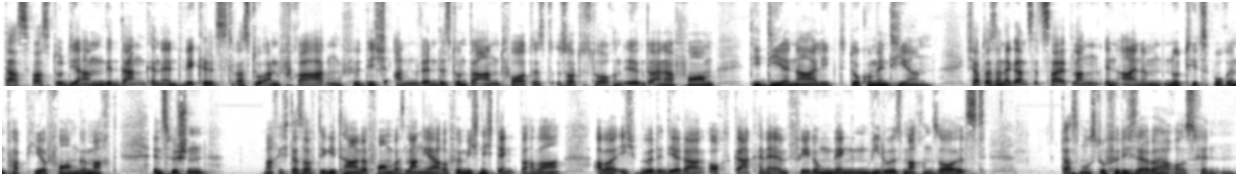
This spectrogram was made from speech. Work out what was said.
das, was du dir an Gedanken entwickelst, was du an Fragen für dich anwendest und beantwortest, solltest du auch in irgendeiner Form, die dir naheliegt, dokumentieren. Ich habe das eine ganze Zeit lang in einem Notizbuch in Papierform gemacht. Inzwischen mache ich das auf digitale Form, was lange Jahre für mich nicht denkbar war. Aber ich würde dir da auch gar keine Empfehlungen denken, wie du es machen sollst. Das musst du für dich selber herausfinden.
